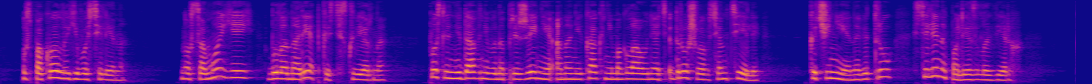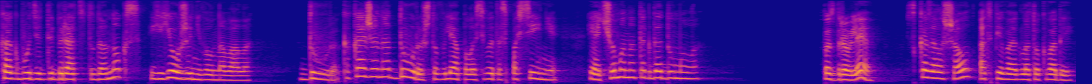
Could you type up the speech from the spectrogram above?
— успокоила его Селена. Но самой ей было на редкость скверно. После недавнего напряжения она никак не могла унять дрожь во всем теле. Коченея на ветру, Селена полезла вверх. Как будет добираться туда Нокс, ее уже не волновало. Дура, какая же она дура, что вляпалась в это спасение. И о чем она тогда думала? «Поздравляю», — сказал Шаул, отпивая глоток воды.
